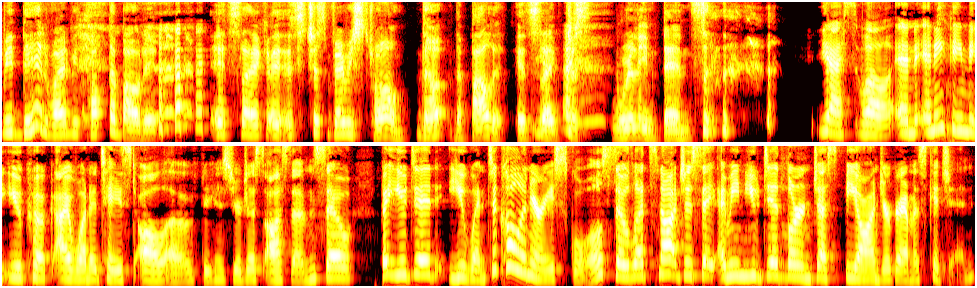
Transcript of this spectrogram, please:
we did right. We talked about it. it's like it's just very strong. The the palate. It's yeah. like just really intense. yes. Well, and anything that you cook, I want to taste all of because you're just awesome. So. But you did, you went to culinary school. So let's not just say, I mean, you did learn just beyond your grandma's kitchen.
